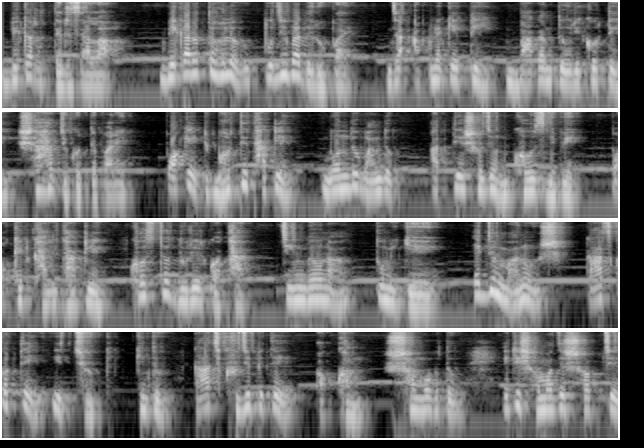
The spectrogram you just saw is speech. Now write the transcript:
বেকারত্বের জ্বালা। বেকারত্ব হলো পুঁজিবাদের উপায়, যা আপনাকে একটি বাগান তৈরি করতে সাহায্য করতে পারে। পকেট ভর্তি থাকলে বন্ধু বান্ধব আত্মীয় স্বজন খোঁজ নেবে। পকেট খালি থাকলে খোঁজ তো দূরের কথা, চিনবেও না তুমি কে। একজন মানুষ কাজ করতে ইচ্ছুক, কিন্তু কাজ খুঁজে পেতে অক্ষম। সম্ভবত এটি সমাজের সবচেয়ে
